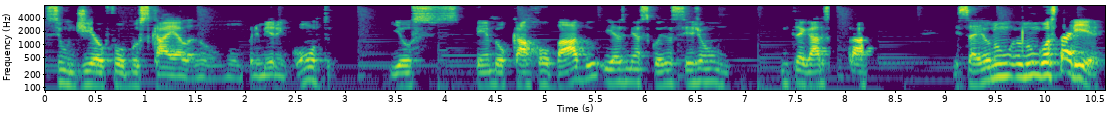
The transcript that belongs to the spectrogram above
se um dia eu for buscar ela no, num primeiro encontro e eu tenha meu carro roubado e as minhas coisas sejam entregadas para isso aí eu não, eu não gostaria.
